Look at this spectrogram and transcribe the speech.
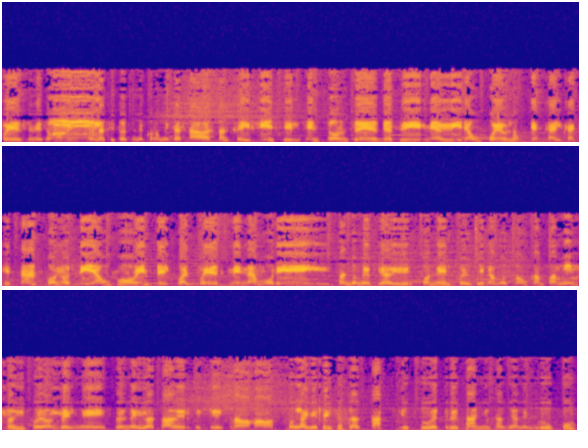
pues en ese momento la situación económica estaba bastante difícil. Entonces decidí irme a vivir a un pueblo de acá el Caquetá. Conocí a un joven del cual pues me enamoré y cuando me fui a vivir con él pues llegamos a un campamento y fue donde él me, pues, me dio a saber de que él trabajaba con la guerrilla, las FARC. Estuve tres años allá en el grupo,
